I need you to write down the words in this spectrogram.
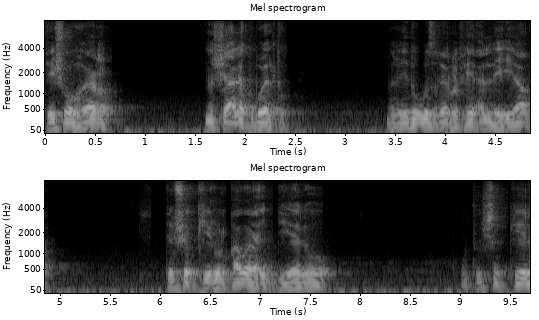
تيشوف غير نشا على كبوالتو بغي يدوز غير الفئة اللي هي تشكل القواعد ديالو وتشكل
